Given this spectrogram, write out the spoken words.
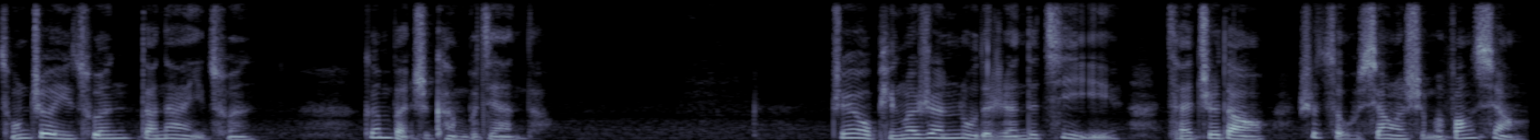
从这一村到那一村，根本是看不见的。只有凭了认路的人的记忆，才知道是走向了什么方向。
